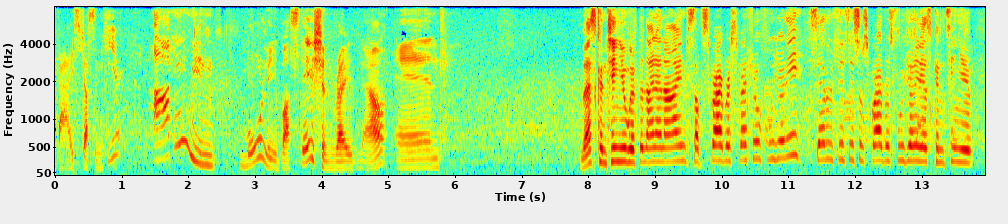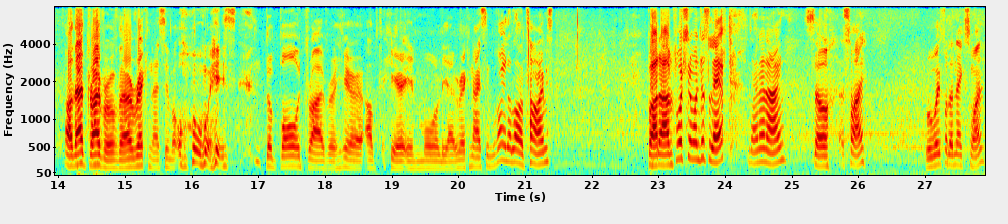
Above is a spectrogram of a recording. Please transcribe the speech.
guys, Justin here. I'm in Morley bus station right now and let's continue with the 999 subscriber special full journey. 750 subscribers full journey. Let's continue. Oh, that driver over there, I recognize him always. the ball driver here up here in Morley. I recognize him quite a lot of times. But uh, unfortunately, one just left 999, so that's fine. We'll wait for the next one.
